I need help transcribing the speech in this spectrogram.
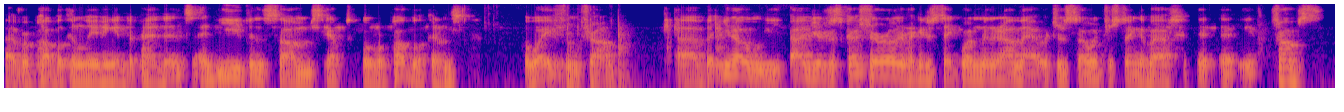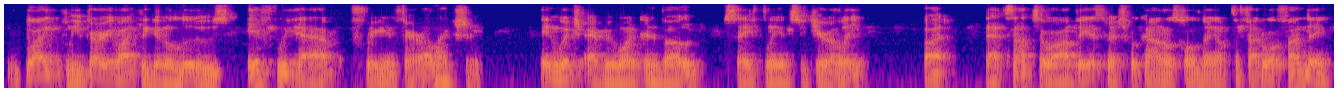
uh, Republican-leaning independents and even some skeptical Republicans away from Trump. Uh, but you know, on your discussion earlier, if I can just take one minute on that, which was so interesting about it, it, Trump's likely, very likely, going to lose if we have free and fair election in which everyone can vote safely and securely. But that's not so obvious. Mitch McConnell's holding up the federal funding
